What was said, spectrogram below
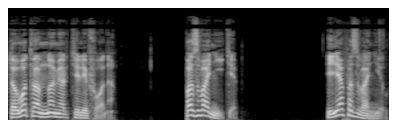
«то вот вам номер телефона. Позвоните». И я позвонил.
